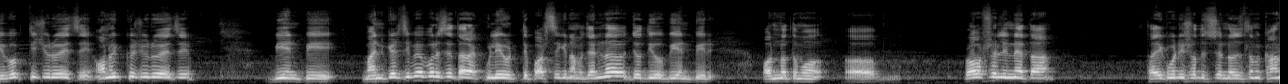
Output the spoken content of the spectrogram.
বিভক্তি শুরু হয়েছে, অনৈক্য শুরু হয়েছে। বিএনপি মাইনকার চেপে পড়েছে, তারা কুলে উঠতে পারছে কিনা আমরা জানি না। যদিও বিএনপির অন্যতম প্রভাবশালী নেতা, স্থায়ী কমিটির সদস্য নজরুল ইসলাম খান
